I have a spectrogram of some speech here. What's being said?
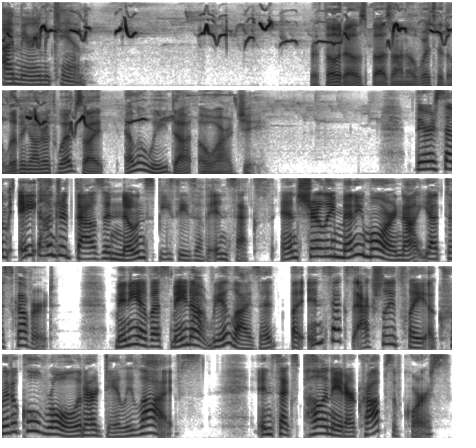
I'm Mary McCann. For photos, buzz on over to the Living on Earth website, loe.org. There are some 800,000 known species of insects, and surely many more not yet discovered. Many of us may not realize it, but insects actually play a critical role in our daily lives. Insects pollinate our crops, of course.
